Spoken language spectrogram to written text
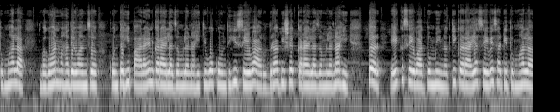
तुम्हाला भगवान महादेवांचं कोणतंही पारायण करायला जमलं नाही किंवा कोणतीही सेवा रुद्राभिषेक करायला जमलं नाही तर एक सेवा तुम्ही नक्की करा. या सेवेसाठी तुम्हाला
